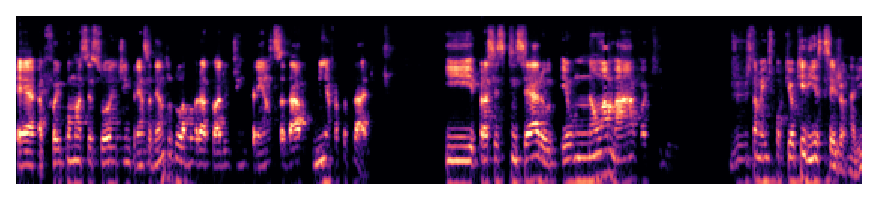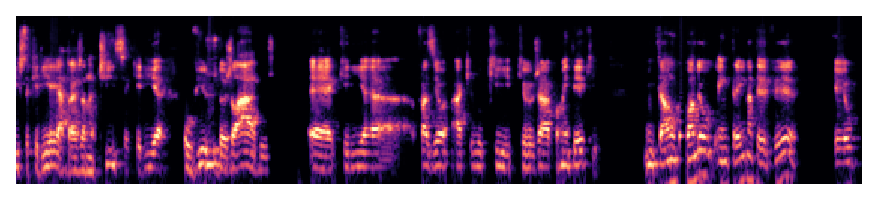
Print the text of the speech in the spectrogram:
é, foi como assessor de imprensa dentro do laboratório de imprensa da minha faculdade. E para ser sincero, eu não amava aquilo, justamente porque eu queria ser jornalista, queria ir atrás da notícia, queria ouvir os dois lados, é, queria fazer aquilo que, que eu já comentei aqui. Então, quando eu entrei na TV, eu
